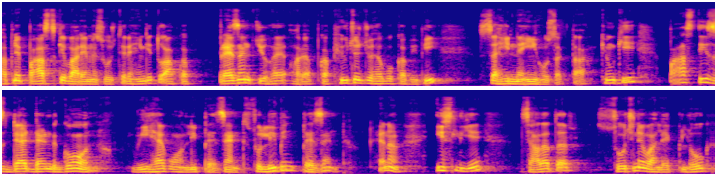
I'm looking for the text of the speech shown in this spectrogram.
अपने पास्ट के बारे में सोचते रहेंगे तो आपका प्रेजेंट जो है और आपका फ्यूचर जो है वो कभी भी सही नहीं हो सकता। क्योंकि past is dead and gone, we have only present, so live in present, है ना? इसलिए ज़्यादातर सोचने वाले लोग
